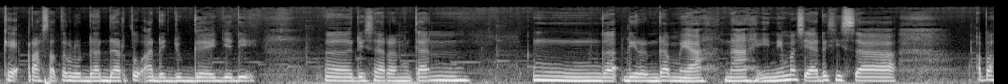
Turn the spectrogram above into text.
kayak rasa telur dadar tuh ada juga. Jadi uh, disarankan nggak mm, direndam ya. Nah ini masih ada sisa apa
